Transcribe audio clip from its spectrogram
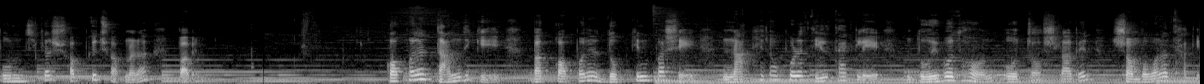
পঞ্জিকার সব কিছু আপনারা পাবেন। কপালের ডান দিকে বা কপালের দক্ষিণ পাশে নাকের ওপরে তিল থাকলে দৈবধন ও যশ লাভের সম্ভাবনা থাকে।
